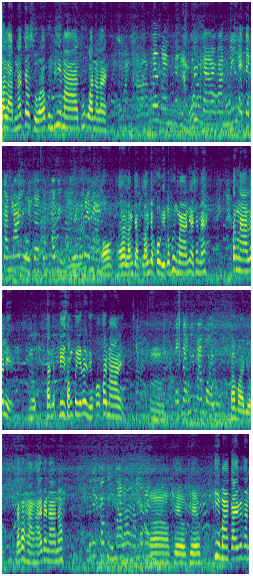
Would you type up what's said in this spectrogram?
ตลาดนัดเจ้าสัวคุณพี่มาทุกวันอะไร ไม่มันเพิ่งมาวันนี้เลยแต่กันมาอยู่แต่เป็นเขาอยู่ยังไม่ได้มาอ๋อเออหลังจากหลังจากโควิดก็เพิ่งมาเนี่ยใช่ไหมตั้งนานแล้วนี่ตั้งปีสองปีแล้วนี่ค่อยๆมาเนี่ยใช่อืมแต่กันนี่มาบ่อยอยู่มาบ่อยอยู่ แล้วก็ห่างหายไปนานเนาะ วันนี้เขาบีมาแล้วนะไม่ได้ อ่าโอเคโอเค พี่มาไกลเหมือนกันนะ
